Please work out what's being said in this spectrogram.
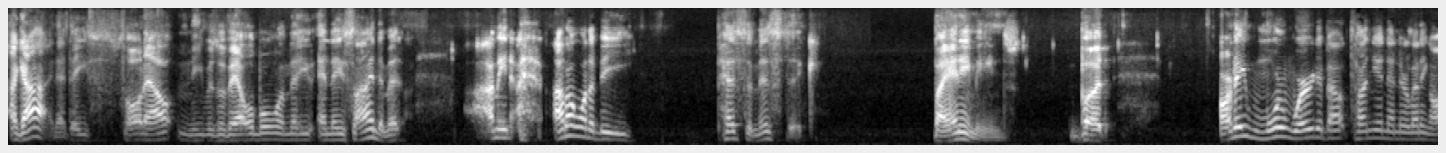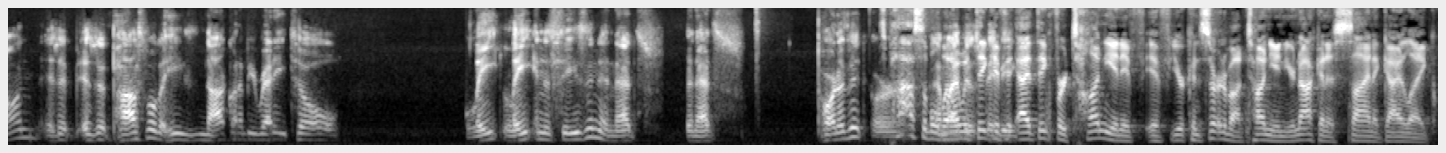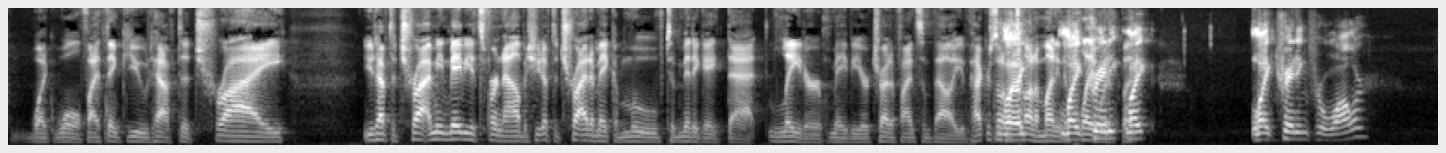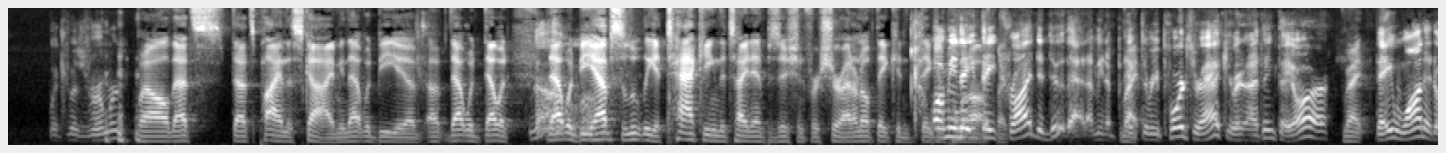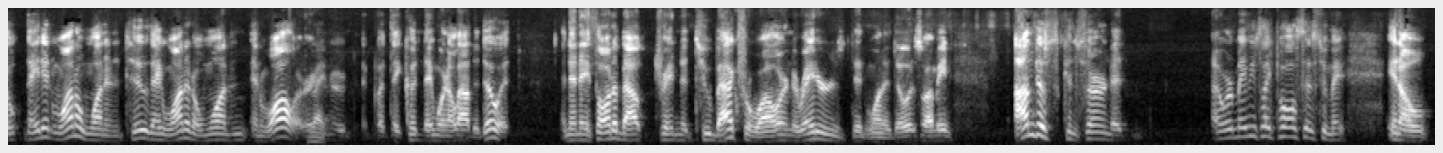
a guy that they sought out and he was available and they and they signed him. It, I mean, I don't want to be pessimistic by any means, but are they more worried about Tonyan than they're letting on? Is it is it possible that he's not going to be ready till late late in the season, and that's and that's part of it? Or it's possible, but I, I would think maybe... if I think for Tonyan, if if you're concerned about Tonyan, you're not going to sign a guy like like Wolf. I think you'd have to try. You'd have to try. I mean, maybe it's for now, but you'd have to try to make a move to mitigate that later, maybe, or try to find some value. Packers don't like, have a ton of money to like play trading, with, but... like like trading for Waller which was rumored. well, that's that's pie in the sky. I mean, that would be a, a that would that would no, that would be absolutely attacking the tight end position for sure. I don't know if they can. They well, I mean, they, off, they but... tried to do that. I mean, if, right. if, the reports are accurate, I think they are. Right. They wanted a, they didn't want a one and a two. They wanted a one and Waller. Right. But they couldn't. They weren't allowed to do it. And then they thought about trading a two back for Waller, and the Raiders didn't want to do it. So I mean, I'm just concerned that, or maybe it's like Paul says to me, you know,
